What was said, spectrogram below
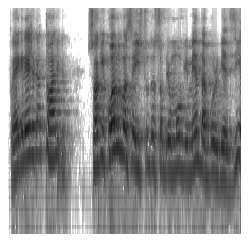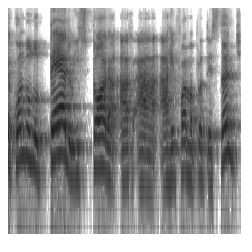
Foi a Igreja Católica. Só que quando você estuda sobre o movimento da burguesia, quando Lutero estoura a, a, a reforma protestante,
